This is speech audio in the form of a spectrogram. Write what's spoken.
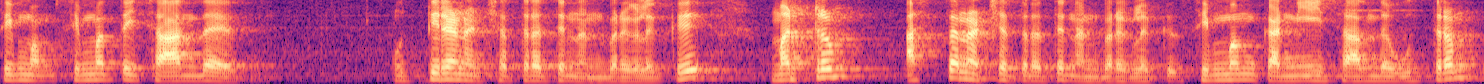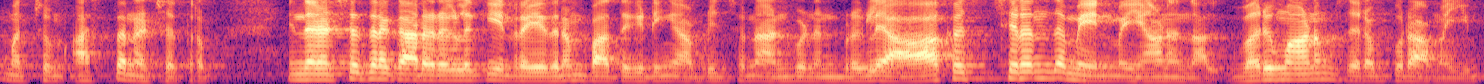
சிம்மம் சிம்மத்தை சார்ந்த உத்திர நட்சத்திரத்தின் நண்பர்களுக்கு மற்றும் அஸ்த நட்சத்திரத்தின் நண்பர்களுக்கு. சிம்மம் கன்னியை சார்ந்த உத்திரம் மற்றும் அஸ்த நட்சத்திரம். இந்த நட்சத்திரக்காரர்களுக்கு இன்றைய தினம் பார்த்துக்கிட்டிங்க அப்படின்னு சொன்ன அன்பு நண்பர்களே ஆகச்சிறந்த மேன்மையான நாள். வருமானம் சிறப்புற அமையும்.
